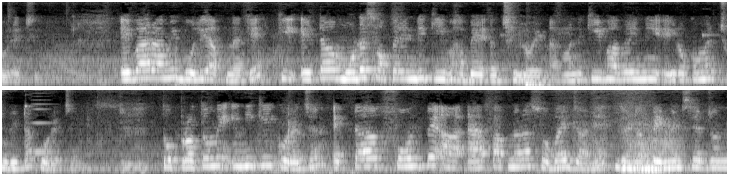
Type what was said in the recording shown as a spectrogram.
করেছি। এবার আমি বলি আপনাকে কি এটা মোডাস অপারেন্ডি কীভাবে ছিল এনার মানে কীভাবে ইনি এই রকমের চুরিটা করেছেন? তো প্রথমে ইনি কি করেছেন? একটা ফোন পে অ্যাপ আপনারা সবাই জানে, যেটা পেমেন্টস এর জন্য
